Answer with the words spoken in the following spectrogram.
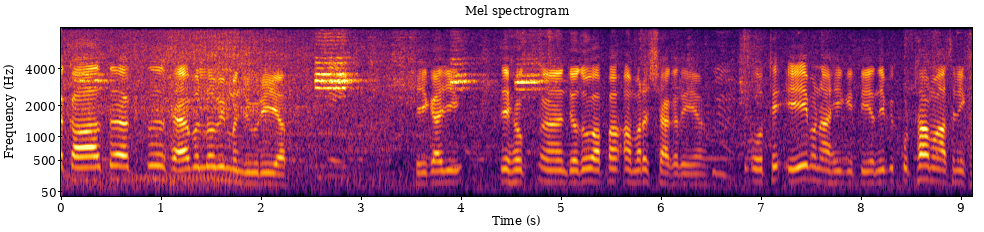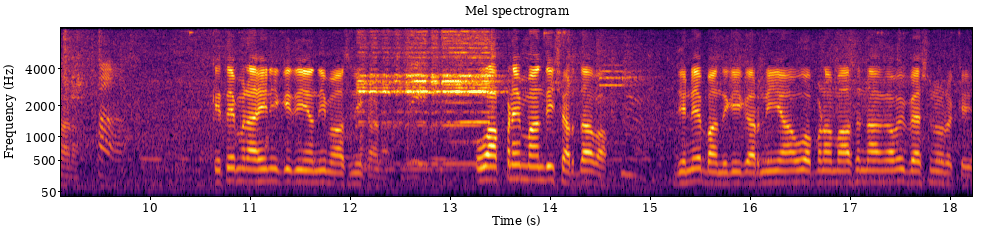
ਅਕਾਲ ਤਖਤ ਸਾਹਿਬ ਵੱਲੋਂ ਵੀ ਮਨਜ਼ੂਰੀ ਆ। ਠੀਕ ਆ ਜੀ। ਤੇ ਹੁਕ- ਅਹ ਜਦੋਂ ਆਪਾਂ ਅੰਮ੍ਰਿਤ ਛਕਦੇ ਆ ਤੇ ਉੱਥੇ ਇਹ ਮਨਾਹੀ ਕੀਤੀ ਜਾਂਦੀ ਵੀ ਕੁੱਠਾ ਮਾਸ ਨਹੀਂ ਖਾਣਾ। ਹਾਂ। ਕਿਤੇ ਮਨਾਹੀ ਨਹੀਂ ਕੀਤੀ ਜਾਂਦੀ ਮਾਸ ਨਹੀਂ ਖਾਣਾ। ਉਹ ਆਪਣੇ ਮਨ ਦੀ ਸ਼ਰਧਾ ਵਾ। ਜਿਹਨੇ ਬੰਦਗੀ ਕਰਨੀ ਆ ਉਹ ਆਪਣਾ ਮਾਸ ਨਾ ਖਾਵੇ ਵੈਸ਼ਨੋ ਰੱਖੇ।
